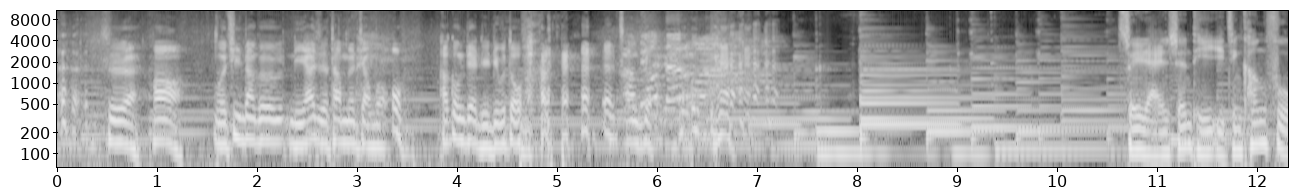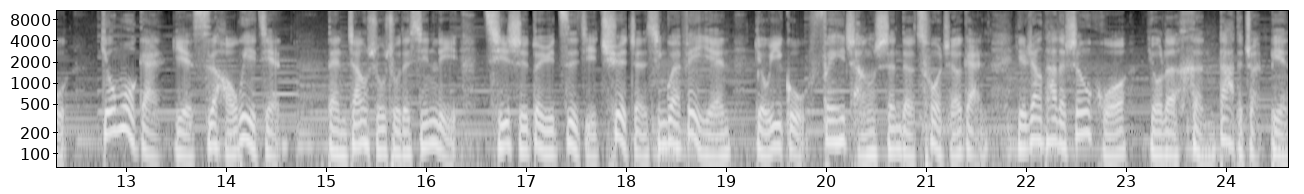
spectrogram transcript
是不是？哦，我去那个女孩子他们讲我哦。阿公店里留头发了，刘德虽然身体已经康复，幽默感也丝毫未减，但张叔叔的心里其实对于自己确诊新冠肺炎有一股非常深的挫折感，也让他的生活有了很大的转变。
